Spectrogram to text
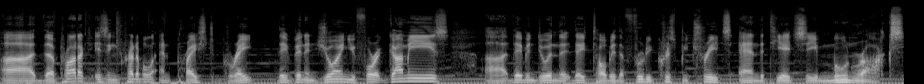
Uh, the product is incredible and priced great. They've been enjoying euphoric gummies. Uh, they've been doing the, they told me the fruity crispy treats and the THC moon rocks.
